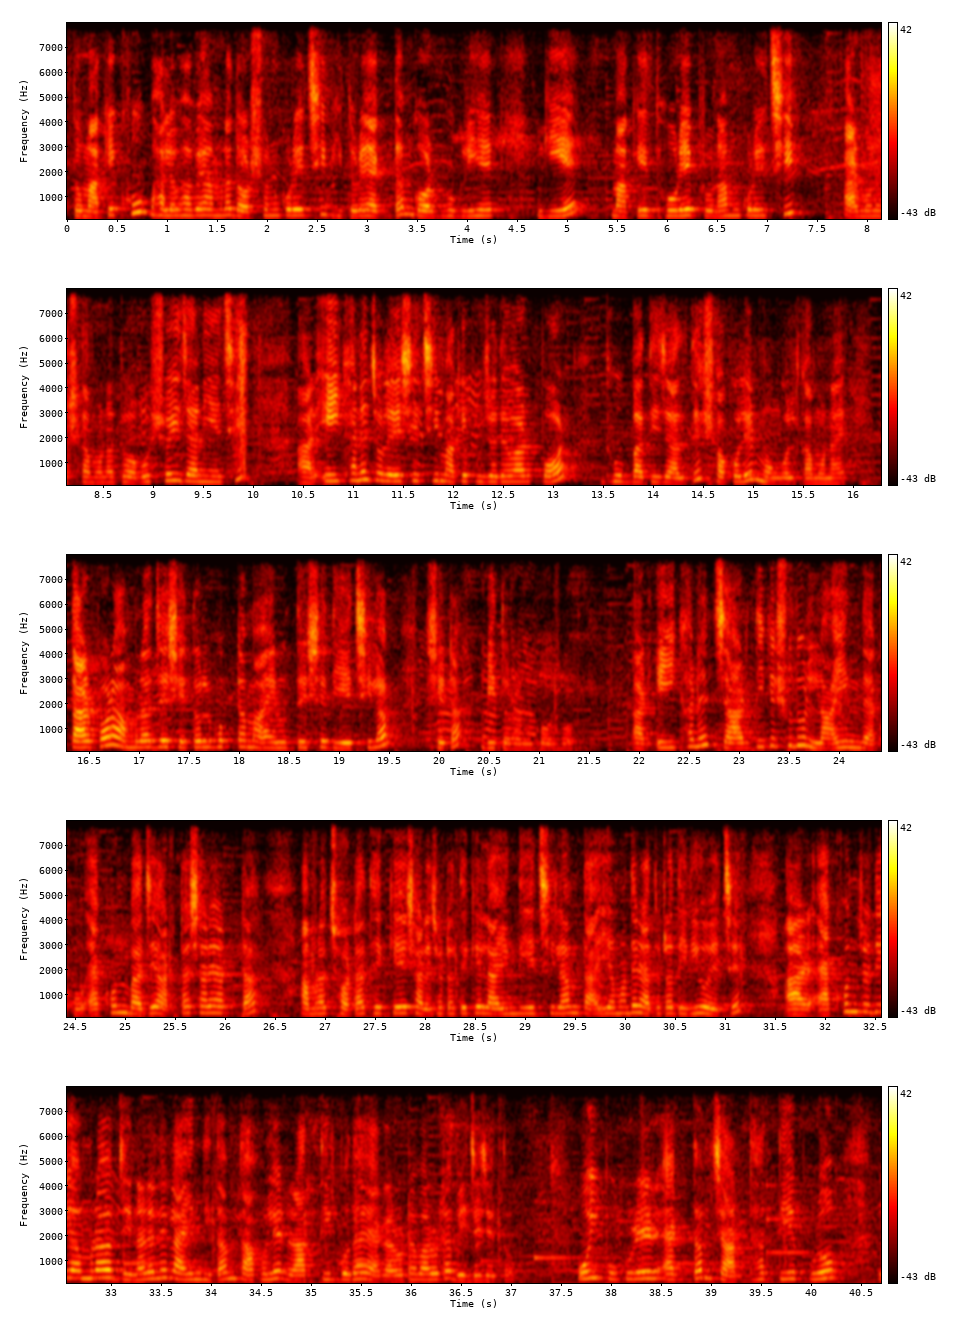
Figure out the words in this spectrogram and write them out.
তো মাকে খুব ভালোভাবে আমরা দর্শন করেছি, ভিতরে একদম গর্ভগৃহে গিয়ে মাকে ধরে প্রণাম করেছি আর মনস্কামনা তো অবশ্যই জানিয়েছি। আর এইখানে চলে এসেছি মাকে পুজো দেওয়ার পর ধূপবাতি জ্বালতে সকলের মঙ্গল কামনায়। তারপর আমরা যে শীতল ভোগটা মায়ের উদ্দেশ্যে দিয়েছিলাম, সেটা বিতরণ করব। আর এইখানে চারদিকে শুধু লাইন দেখো, এখন বাজে আটটা সাড়ে আটটা। আমরা ছটা থেকে সাড়ে ছটা থেকে লাইন দিয়েছিলাম, তাই আমাদের এতটা দেরি হয়েছে। আর এখন যদি আমরা জেনারেলে লাইন দিতাম, তাহলে রাত্রির বোধহয় এগারোটা বারোটা বেজে যেত। ওই পুকুরের একদম চারধার দিয়ে পুরো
